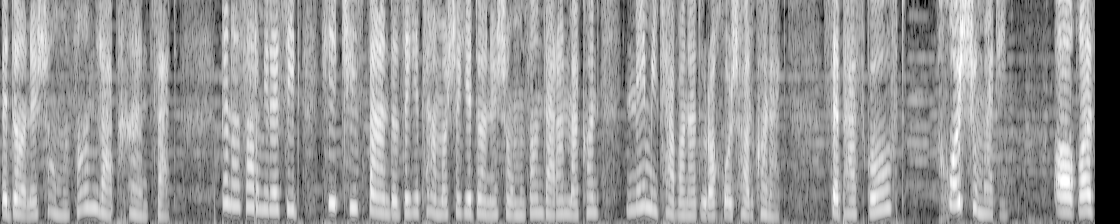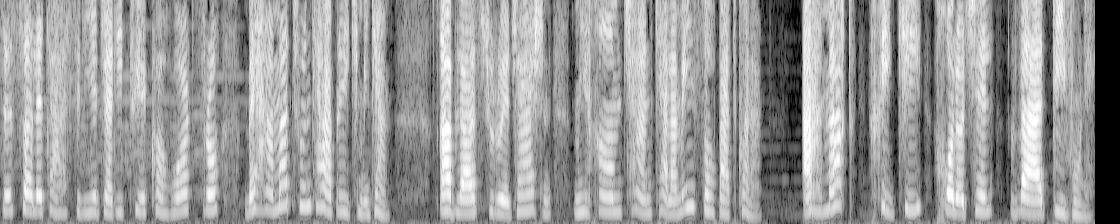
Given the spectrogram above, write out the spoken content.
به دانش آموزان لبخند زد. به نظر می رسید هیچ چیز به اندازه تماشای دانش آموزان در آن مکان نمی تواند او را خوشحال کند. سپس گفت خوش اومدین. آغاز سال تحصیلی جدید توی کاهوردز رو به همتون تبریک میگم. قبل از شروع جشن می‌خوام چند کلمه ای صحبت کنم. احمق، خیکی، خلوچل و دیوونه.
